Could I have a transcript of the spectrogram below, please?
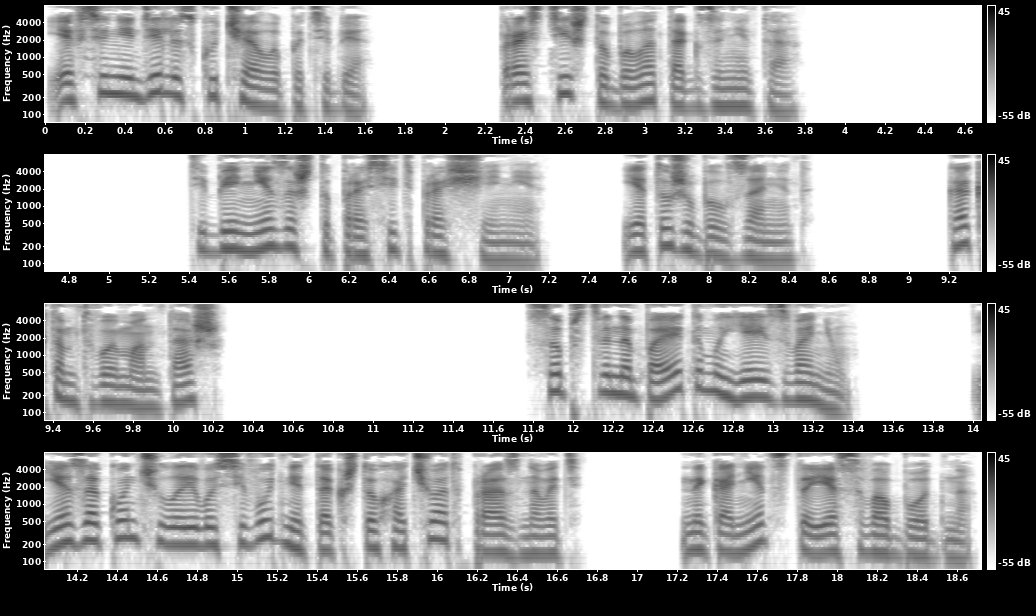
Я всю неделю скучала по тебе. Прости, что была так занята». «Тебе не за что просить прощения. Я тоже был занят. Как там твой монтаж?» Собственно, поэтому я и звоню. Я закончила его сегодня, так что хочу отпраздновать. Наконец-то я свободна.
